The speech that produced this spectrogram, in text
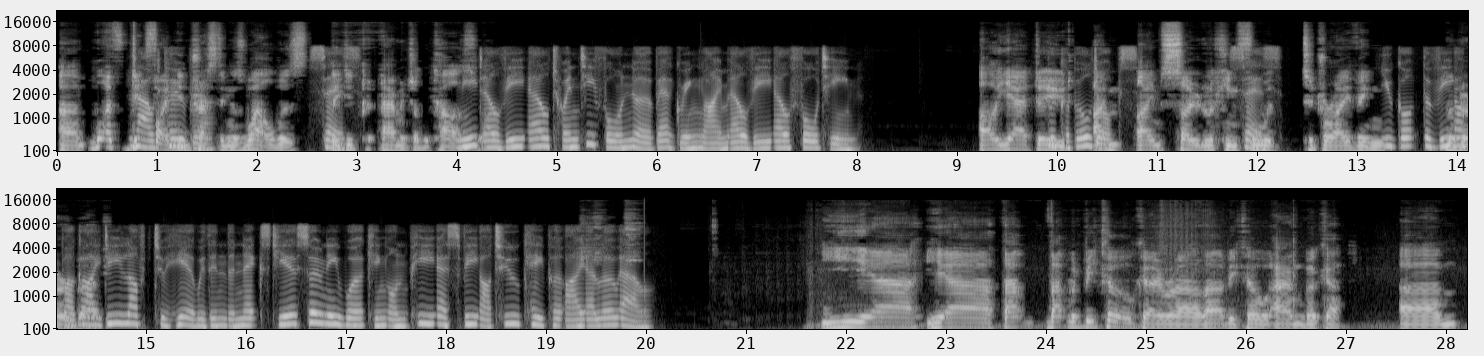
Um, what I did find Cobra interesting as well was they did put damage on the cars. Need LVL 24 Nürburgring Lime LVL 14. oh yeah, dude! I'm, I'm so looking says, forward to driving. You got the VR bug ID loved to hear within the next year Sony working on PSVR 2K per ILOL. Yeah, yeah, that that would be cool, Kora. That would be cool, and Booker. Um,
